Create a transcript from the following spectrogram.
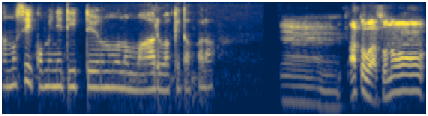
楽しいコミュニティっていうものもあるわけだから。うん。あとはその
